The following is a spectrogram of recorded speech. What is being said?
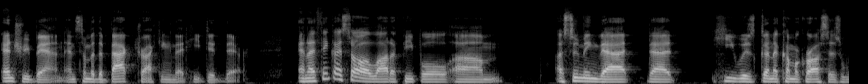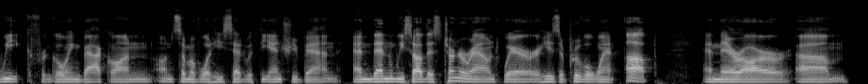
entry ban and some of the backtracking that he did there and I think I saw a lot of people um, assuming that that he was going to come across as weak for going back on on some of what he said with the entry ban, and then we saw this turnaround where his approval went up, and there are um,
